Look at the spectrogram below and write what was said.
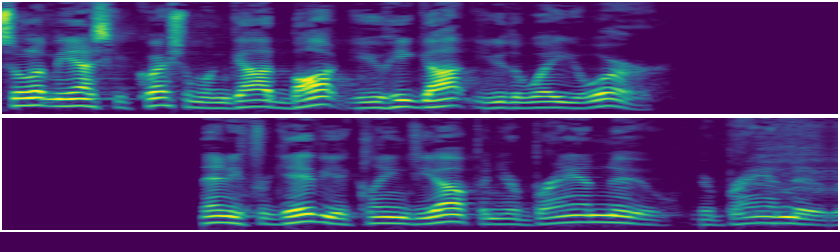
So let me ask you a question. When God bought you, He got you the way you were. Then He forgave you, cleaned you up, and you're brand new. You're brand new.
